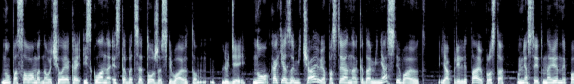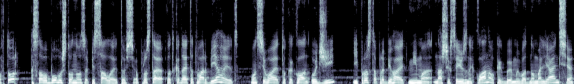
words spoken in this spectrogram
Ну, по словам одного человека, из клана СТБЦ тоже сливают там людей. Но, как я замечаю, я постоянно, когда меня сливают, я прилетаю, просто у меня стоит мгновенный повтор. Слава богу, что оно записало это все. Просто вот когда этот вар бегает, он сливает только клан OG, и просто пробегает мимо наших союзных кланов, как бы мы в одном альянсе,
